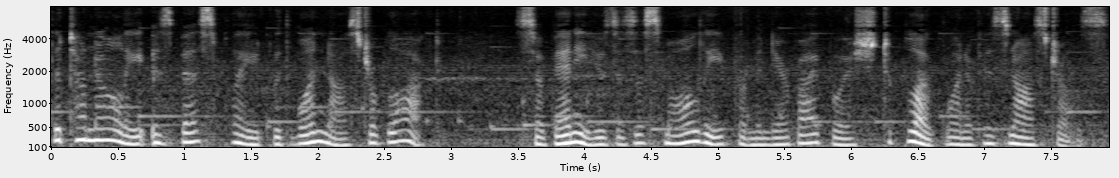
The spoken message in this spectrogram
The tonali is best played with one nostril blocked, so Benny uses a small leaf from a nearby bush to plug one of his nostrils.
